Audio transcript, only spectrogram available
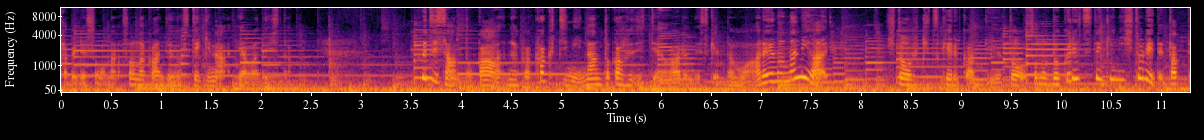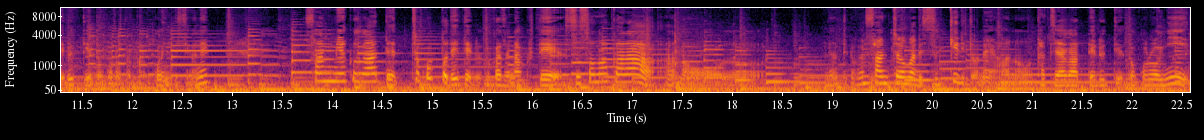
食べれそうなそんな感じの素敵な山でした富士山とかなんか各地になんとか富士っていうのがあるんですけれどもあれの何が人を引きつけるかっていうとその独立的に一人で立ってるっていうところがかっこいいんですよね。山脈があってちょこっと出てるとかじゃなくて裾野からあのー山頂まですっきりとねあの立ち上がってるっていうところに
